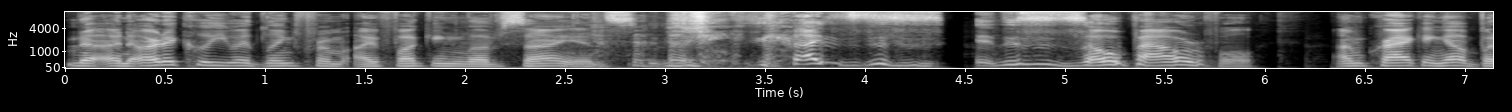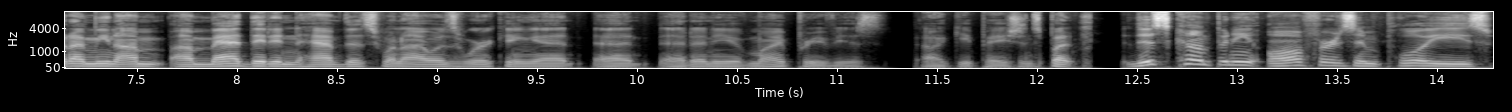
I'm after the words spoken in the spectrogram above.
no, an article you had linked from I fucking love science. This is this is so powerful. I'm cracking up, but I mean, I'm I'm mad they didn't have this when I was working at, at, at any of my previous occupations. But this company offers employees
